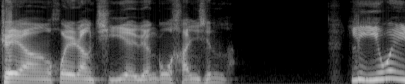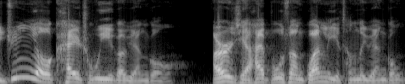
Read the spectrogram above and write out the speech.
这样会让企业员工寒心了。李卫军要开除一个员工，而且还不算管理层的员工，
